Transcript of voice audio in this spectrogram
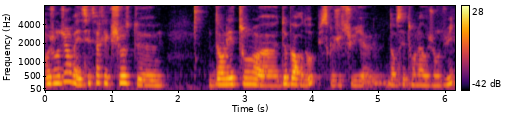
Aujourd'hui on va essayer de faire quelque chose de dans les tons euh, de Bordeaux puisque je suis dans ces tons là aujourd'hui.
